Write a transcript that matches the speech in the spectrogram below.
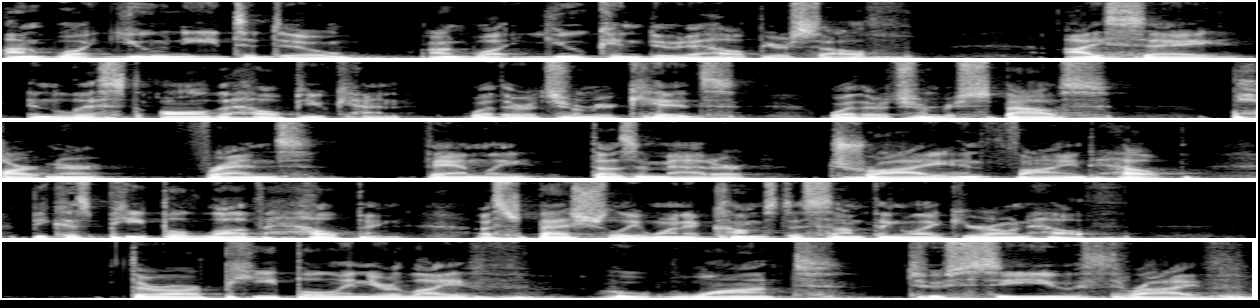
on what you need to do, on what you can do to help yourself, I say enlist all the help you can, whether it's from your kids, whether it's from your spouse, partner, friends, family, doesn't matter try and find help because people love helping, especially when it comes to something like your own health. There are people in your life who want to see you thrive.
